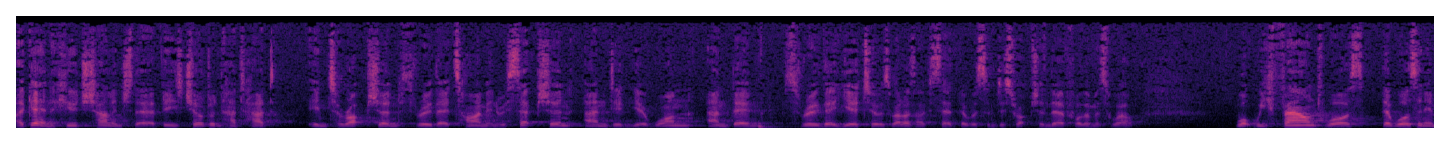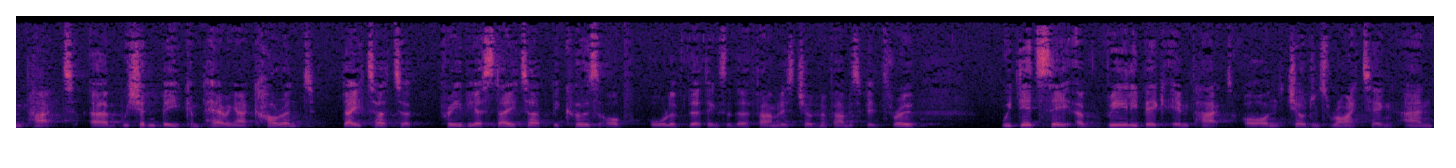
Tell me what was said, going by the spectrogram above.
again, a huge challenge there. These children had had interruption through their time in reception and in year one, and then through their year two as well. As I've said, there was some disruption there for them as well. What we found was there was an impact. Um, we shouldn't be comparing our current data to previous data because of all of the things that the families, children and families have been through. We did see a really big impact on children's writing and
